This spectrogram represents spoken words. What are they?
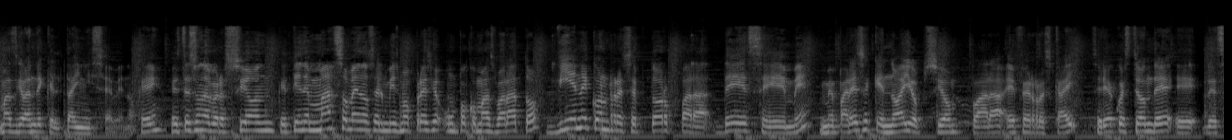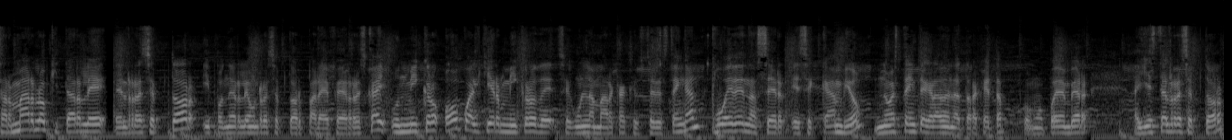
más grande que el Tiny 7, ¿ok? Esta es una versión que tiene más o menos el mismo precio, un poco más barato. Viene con receptor para DSM. Me parece que no hay opción para FR Sky. Sería cuestión de eh, desarmarlo, quitarle el receptor y ponerle un receptor para FR Sky, un micro o cualquier micro de según la marca que ustedes tengan. Pueden hacer ese cambio. No está integrado en la tarjeta, como pueden ver. Ahí está el receptor.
